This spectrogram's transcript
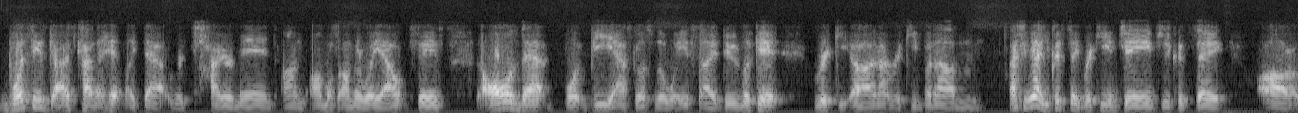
once these guys kind of hit like that retirement on almost on their way out phase, all of that BS goes to the wayside, dude. Look at Ricky, uh, not Ricky, but um, actually, yeah, you could say Ricky and James. You could say uh,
